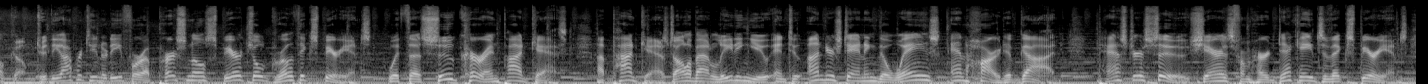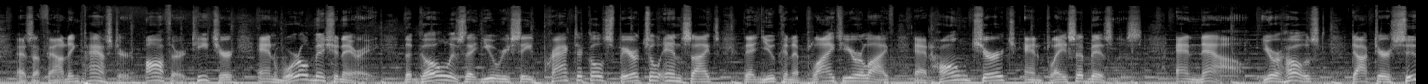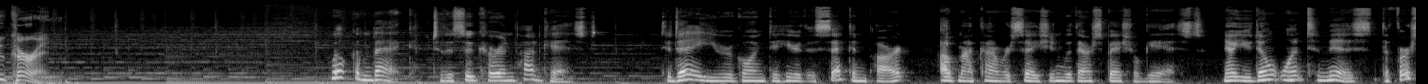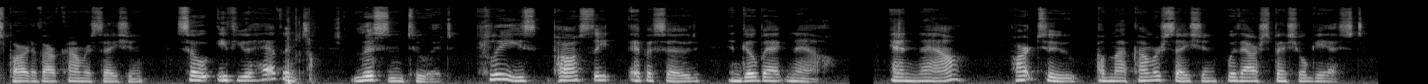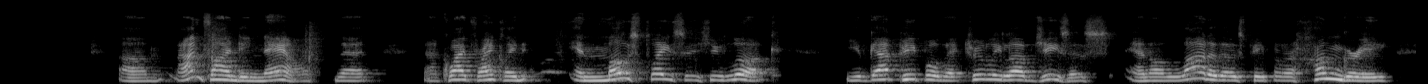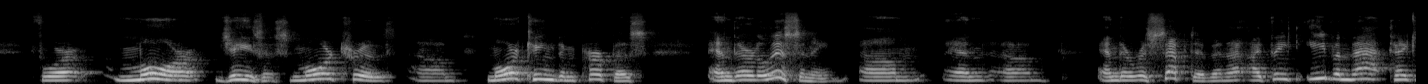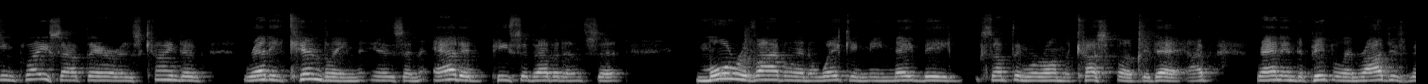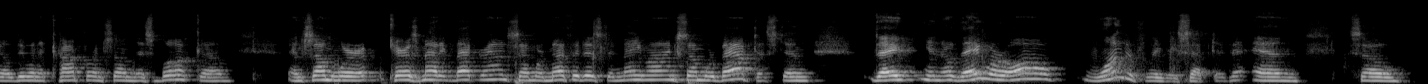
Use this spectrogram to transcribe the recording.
Welcome to the opportunity for a personal spiritual growth experience with the Sue Curran Podcast, a podcast all about leading you into understanding the ways and heart of God. Pastor Sue shares from her decades of experience as a founding pastor, author, teacher, and world missionary. The goal is that you receive practical spiritual insights that you can apply to your life at home, church, and place of business. And now, your host, Dr. Sue Curran. Welcome back to the Sue Curran Podcast. Today you are going to hear the second part of my conversation with our special guest. Now you don't want to miss the first part of our conversation, so if you haven't listened to it, please pause the episode and go back now. And now, part two of my conversation with our special guest. Um, I'm finding now that uh, quite frankly, in most places you look, you've got people that truly love Jesus, and a lot of those people are hungry for more Jesus, more truth, um, more kingdom purpose, and they're listening um, and um, and they're receptive. And I, I think even that taking place out there is kind of ready kindling is an added piece of evidence that more revival and awakening may be something we're on the cusp of today. I ran into people in Rogersville doing a conference on this book, um, and some were charismatic background, some were Methodist and mainline, some were Baptist, and they, you know, they were all wonderfully receptive, and so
